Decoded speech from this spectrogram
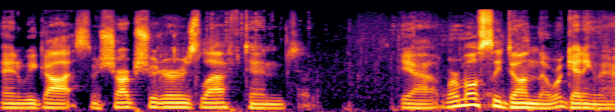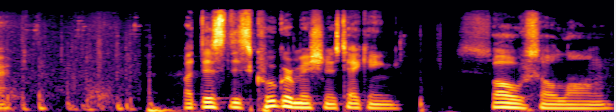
and we got some sharpshooters left and yeah, we're mostly done though. We're getting there. But this this cougar mission is taking so so long.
